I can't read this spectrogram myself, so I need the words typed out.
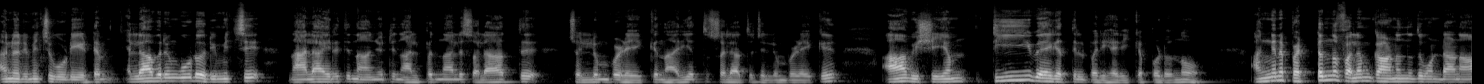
അങ്ങനെ ഒരുമിച്ച് കൂടിയിട്ട് എല്ലാവരും കൂടെ ഒരുമിച്ച് നാലായിരത്തി നാനൂറ്റി നാൽപ്പത്തിനാല് സ്വലാത്ത് ചൊല്ലുമ്പോഴേക്ക് നാരിയത്ത് സ്വലാത്ത് ചൊല്ലുമ്പോഴേക്ക് ആ വിഷയം തീവേഗത്തിൽ പരിഹരിക്കപ്പെടുന്നു. അങ്ങനെ പെട്ടെന്ന് ഫലം കാണുന്നത് കൊണ്ടാണ് ആ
